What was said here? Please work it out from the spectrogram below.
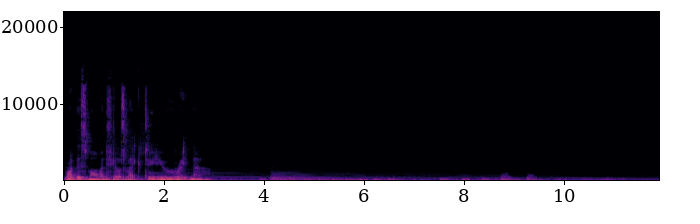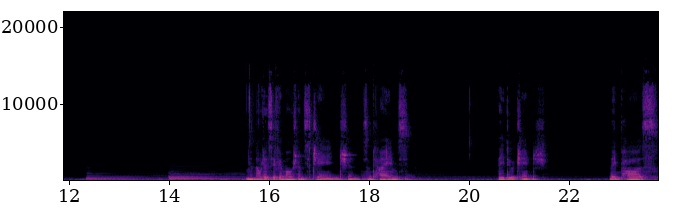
What this moment feels like to you right now. Notice if emotions change, and sometimes they do change. They pause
